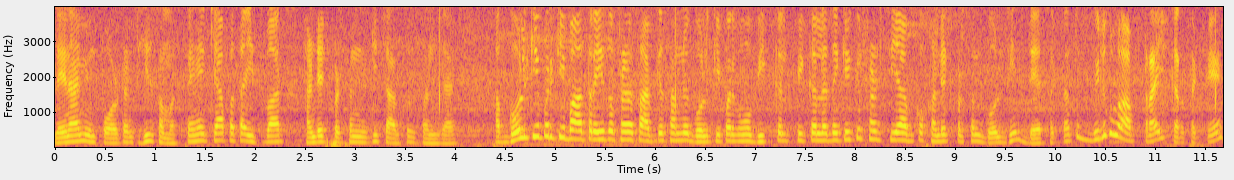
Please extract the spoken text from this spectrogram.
लेना हम इंपॉर्टेंट ही समझते हैं। क्या पता इस बार 100 परसेंट इनकी चांसेस बन जाए। अब गोलकीपर की बात रही तो फ्रेंड्स आपके सामने गोलकीपर को वो भी पिक कर लेते हैं, क्योंकि फ्रेंड्स ये आपको हंड्रेड परसेंट गोल भी दे सकता है। तो बिल्कुल आप ट्राई कर सकते हैं।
